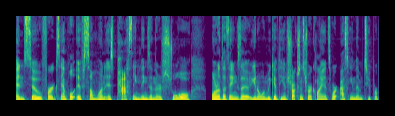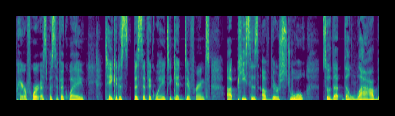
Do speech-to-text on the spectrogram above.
And so, for example, if someone is passing things in their stool, one of the things that, you know, when we give the instructions to our clients, we're asking them to prepare for it a specific way, take it a specific way to get different uh, pieces of their stool so that the lab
